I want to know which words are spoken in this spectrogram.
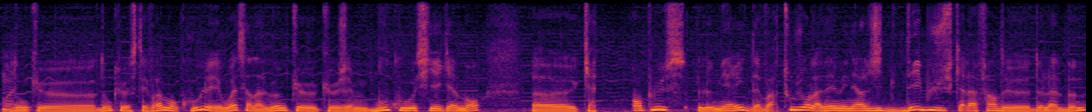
Ouais. Donc, euh, donc euh, c'était vraiment cool et ouais, c'est un album que, que j'aime beaucoup aussi également, euh, qui a en plus le mérite d'avoir toujours la même énergie du début jusqu'à la fin de, de l'album.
